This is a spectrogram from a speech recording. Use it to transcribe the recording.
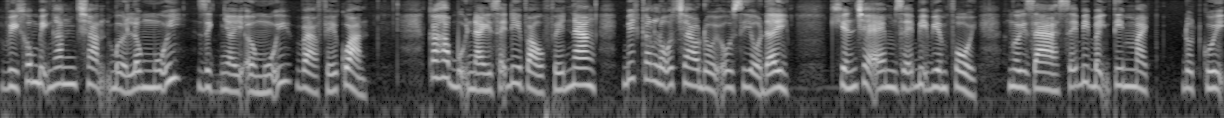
vì không bị ngăn chặn bởi lông mũi, dịch nhầy ở mũi và phế quản. Các hạt bụi này sẽ đi vào phế nang, biết các lỗ trao đổi oxy ở đây, khiến trẻ em dễ bị viêm phổi, người già dễ bị bệnh tim mạch, đột quỵ.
